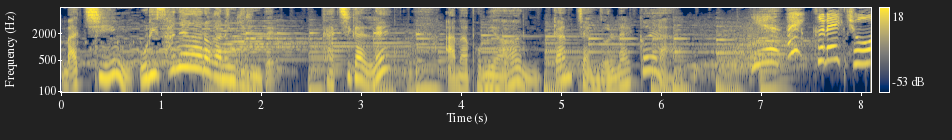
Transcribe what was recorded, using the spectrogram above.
마침 우리 사냥하러 가는 길인데 같이 갈래? 아마 보면 깜짝 놀랄 거야. 예, 그래 좋아.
